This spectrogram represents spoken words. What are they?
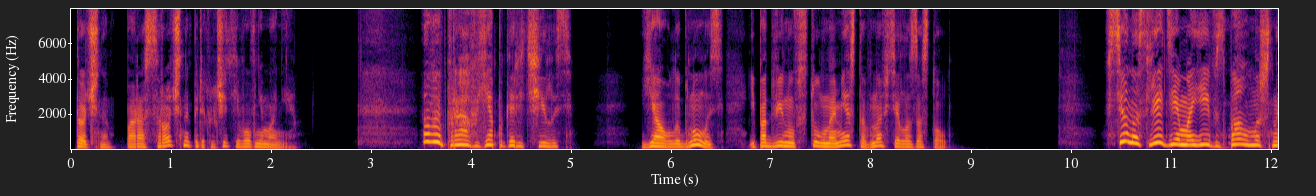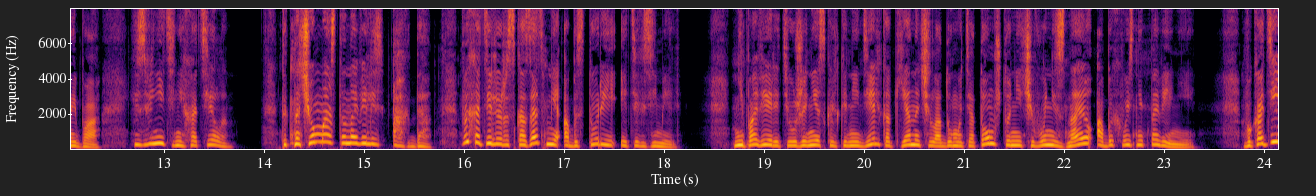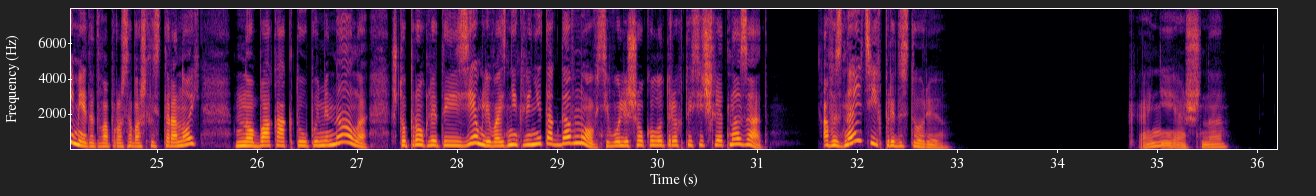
Точно, пора срочно переключить его внимание. Вы правы, я погорячилась. Я улыбнулась и, подвинув стул на место, вновь села за стол. Все наследие моей взбалмошной ба. Извините, не хотела. Так на чем мы остановились? Ах, да. Вы хотели рассказать мне об истории этих земель. Не поверите, уже несколько недель, как я начала думать о том, что ничего не знаю об их возникновении. В Академии этот вопрос обошли стороной, но Ба как-то упоминала, что проклятые земли возникли не так давно, всего лишь около трех тысяч лет назад. А вы знаете их предысторию? «Конечно».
